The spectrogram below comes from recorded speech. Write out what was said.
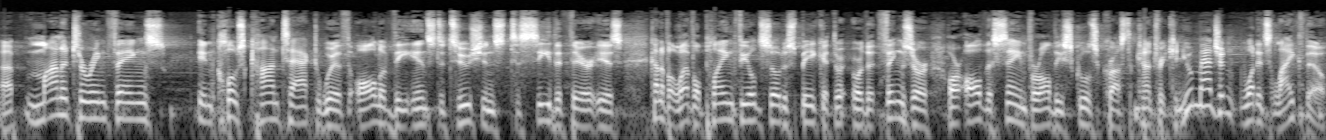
uh, monitoring things, in close contact with all of the institutions to see that there is kind of a level playing field, so to speak, or that things are, are all the same for all these schools across the country. Can you imagine what it's like, though,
